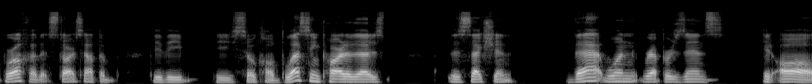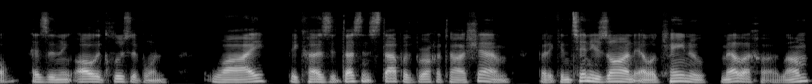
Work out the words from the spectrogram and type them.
bracha that starts out the the the, the so-called blessing part of those this section, that one represents it all as an all-inclusive one. Why? Because it doesn't stop with Baruch Hashem, but it continues on Elokeinu Melech Ha'olam,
